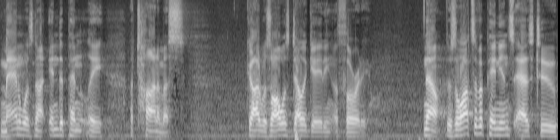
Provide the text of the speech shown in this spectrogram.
Man was not independently autonomous, God was always delegating authority. Now, there's lots of opinions as to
